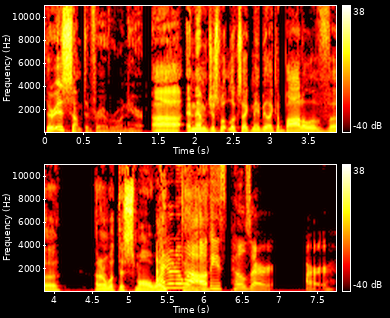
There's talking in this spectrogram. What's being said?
There is something for everyone here. Uh, and then just what looks like maybe like a bottle of, uh, I don't know what this small white. I don't know what all these pills are are.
